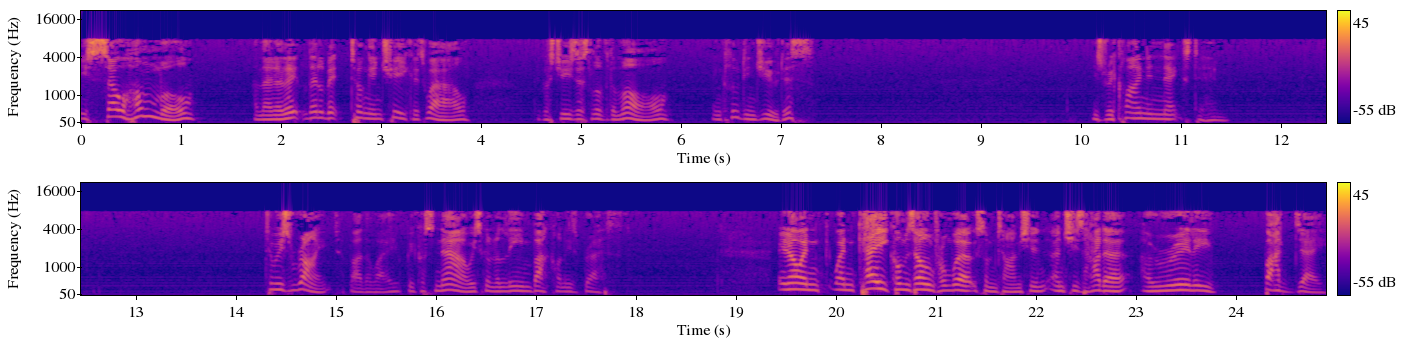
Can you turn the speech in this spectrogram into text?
is so humble and then a little bit tongue in cheek as well, because Jesus loved them all, including Judas. He's reclining next to him. To his right, by the way, because now he's going to lean back on his breast. You know, when, when Kay comes home from work sometimes she, and she's had a, a really bad day.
